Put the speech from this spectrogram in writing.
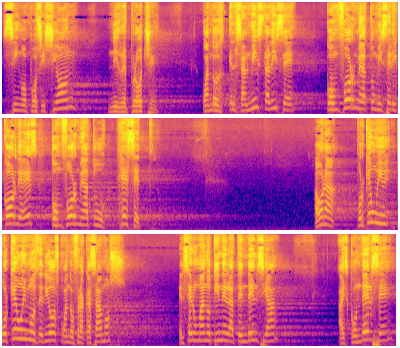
sin oposición ni reproche. Cuando el salmista dice, conforme a tu misericordia, es conforme a tu Gesed. Ahora, ¿por qué, ¿por qué huimos de Dios cuando fracasamos? El ser humano tiene la tendencia a esconderse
